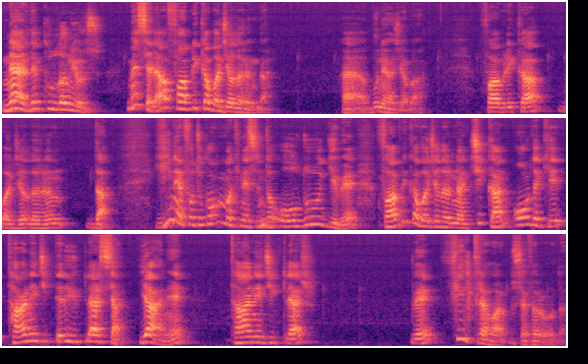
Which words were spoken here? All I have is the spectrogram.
nerede kullanıyoruz? Mesela fabrika bacalarında. Ha, bu ne acaba? Fabrika bacalarında. Yine fotokopi makinesinde olduğu gibi fabrika bacalarından çıkan oradaki tanecikleri yüklersen yani tanecikler ve filtre var bu sefer orada.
